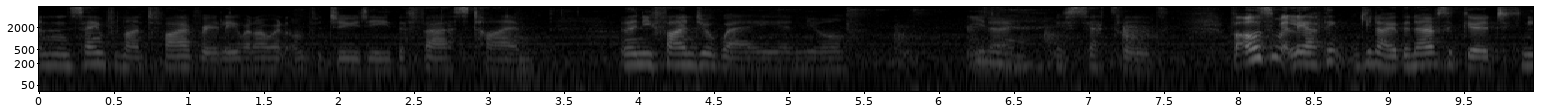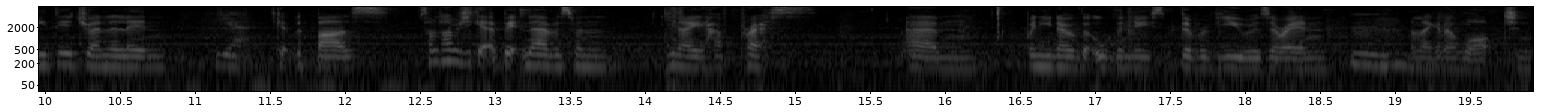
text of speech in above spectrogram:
and the same for nine to five, really. When I went on for Judy the first time, and then you find your way and you're, you know, Yeah. you're settled. But ultimately, I think you know the nerves are good. You need the adrenaline, yeah, get the buzz. Sometimes you get a bit nervous when you know you have press, um, when you know that all the news, the reviewers are in mm. and they're going to watch and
